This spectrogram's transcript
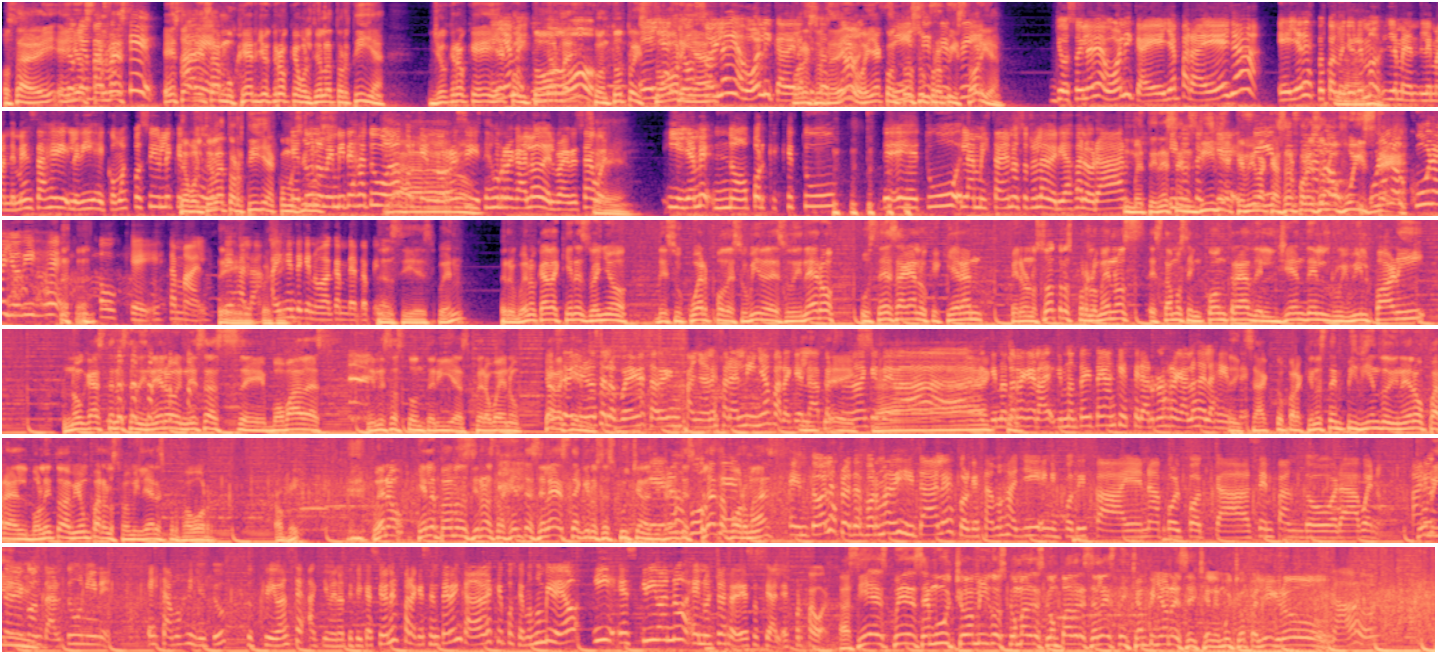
O sea, e- ellos tal vez, es que, esa, esa mujer yo creo que volteó la tortilla. Yo creo que ella, me- contó, la- no, contó tu ella- historia. yo soy la diabólica de Por la eso te digo, ella contó Sí, su sí, propia sí. historia. Yo soy la diabólica. Ella, para ella, ella después, cuando yo le, le, man- le mandé mensaje y le dije, ¿cómo es posible que Te tú, volteó la tortilla, como que tú no me invites a tu boda porque no recibiste un regalo del bridal shower? Sí. Y ella me, no, porque es que tú, eh, tú, la amistad de nosotros la deberías valorar. Me no sé envidia que me iba a casar, por eso no fuiste. Una locura. Yo dije, ok, está mal, déjala. pues Hay gente que no va a cambiar la opinión. Así es, bueno. Pero bueno, cada quien es dueño de su cuerpo, de su vida, de su dinero. Ustedes hagan lo que quieran, pero nosotros por lo menos estamos en contra del Gender Reveal Party. No gasten ese dinero en esas eh, bobadas, en esas tonterías. Pero bueno, cada Ese quien. dinero se lo pueden gastar en pañales para el niño para que la persona que te va a- que no te, regala- que no te tengan que esperar los regalos de la gente. Exacto, para que no estén pidiendo dinero para el boleto de avión para los familiares, por favor. Ok. Bueno, ¿qué le podemos decir a nuestra gente celeste que nos escucha en las Que diferentes plataformas? En todas las plataformas digitales, porque estamos allí en Spotify, en Apple Podcasts, en Pandora. Bueno, para ustedes contar, TuneIn. Estamos en YouTube. Suscríbanse, activen notificaciones para que se enteren cada vez que postemos un video y escríbanos en nuestras redes sociales, por favor. Así es, cuídense mucho, amigos, comadres, compadres celeste y champiñones. Échenle mucho peligro. Chao.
